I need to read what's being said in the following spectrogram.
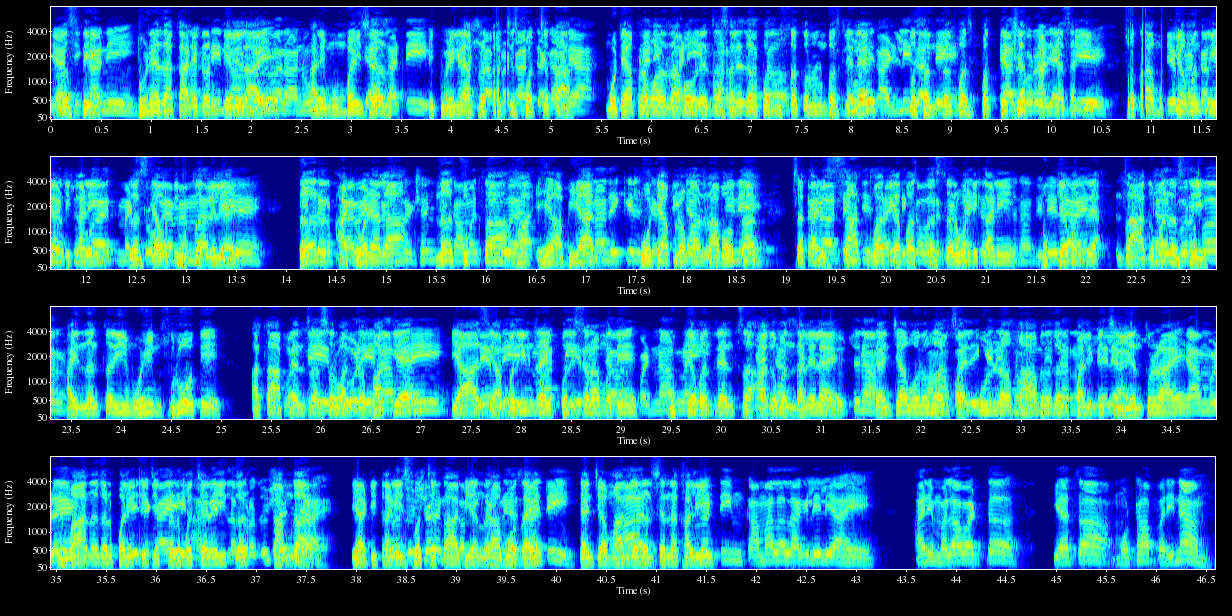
या रस्ते धुण्याचा कार्यक्रम केलेला नागलवर आहे आणू. आणि मुंबई शहर त्यासाठी एक वेगळ्या प्रकारची स्वच्छता मोठ्या प्रमाणात राबवण्याचा संकल्प नुसता करून बसलेले आहेत तो. संकल्प प्रत्यक्षात आणण्यासाठी स्वतः मुख्यमंत्री या ठिकाणी रस्त्यावरती उतरलेले आहेत दर आठवड्याला न चुकता. हा हे अभियान मोठ्या प्रमाणात राबवतात सकाळी सात वाजल्यापासून सर्व ठिकाणी. मुख्यमंत्र्यांचं आगमन असते आणि नंतर ही मोहीम सुरू होते आता आपल्याचं सर्वांचं भाग्य आहे. की आज या मरीन ड्राईव्ह परिसरामध्ये. मुख्यमंत्र्यांचं आगमन झालेलं आहे. त्यांच्याबरोबर संपूर्ण महानगरपालिकेची. यंत्रणा आहे. महानगरपालिकेचे कर्मचारी कामगार या ठिकाणी स्वच्छता अभियान राबवत आहेत. त्यांच्या मार्गदर्शनाखाली टीम कामाला लागलेली आहे. आणि मला वाटतं याचा मोठा परिणाम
